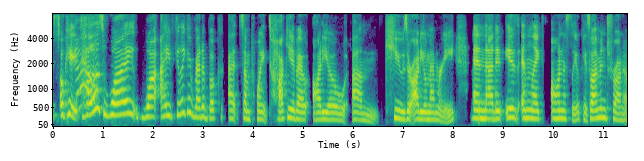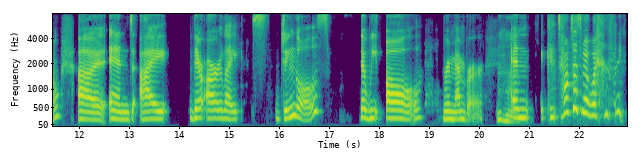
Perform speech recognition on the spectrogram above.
so Okay, yeah. tell us why why I feel like I read a book at some point talking about audio um cues or audio memory mm-hmm. and that it is and like honestly, okay, so I'm in Toronto uh and I there are like jingles that we all remember. Mm-hmm. And talk to us about what like,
